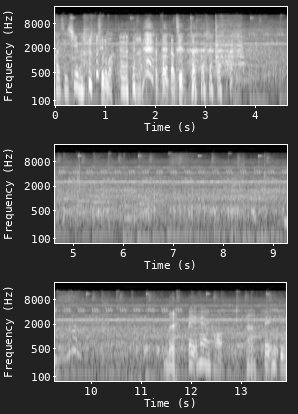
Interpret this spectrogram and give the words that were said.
คอยสิชิมชิมบ่อ่าขั้นตอนการชิมจัดเลยเป๊ะแห้งเถอะอ่าเป๊ะจริง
